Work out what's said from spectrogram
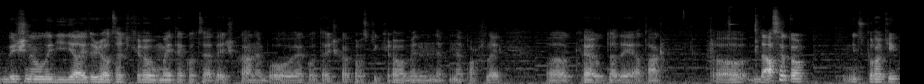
většinou lidí dělají to, že odsaď kryjou mít jako CD nebo jako T, prostě kryjou, aby ne, nepošli uh, kryjou tady a tak. Uh, dá se to, nic proti,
